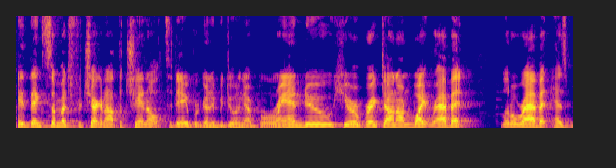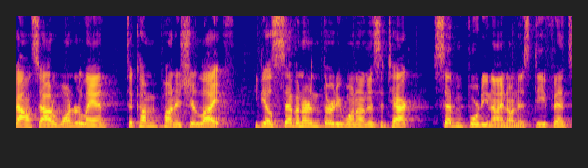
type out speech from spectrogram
Hey, thanks so much for checking out the channel. Today we're going to be doing a brand new hero breakdown on White Rabbit. Little Rabbit has bounced out of Wonderland to come and punish your life. He deals 731 on his attack, 749 on his defense,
